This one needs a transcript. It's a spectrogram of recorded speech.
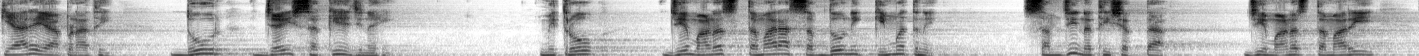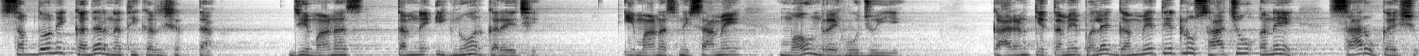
ક્યારેય આપણાથી દૂર જઈ શકે જ નહીં. મિત્રો, જે માણસ તમારા શબ્દોની કિંમતને સમજી નથી શકતા, જે માણસ તમારી શબ્દોની કદર નથી કરી શકતા, જે માણસ તમને ઇગ્નોર કરે છે, એ માણસની સામે મૌન રહેવું જોઈએ. કારણ કે તમે ભલે ગમે તેટલું સાચું અને સારું કહેશો,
